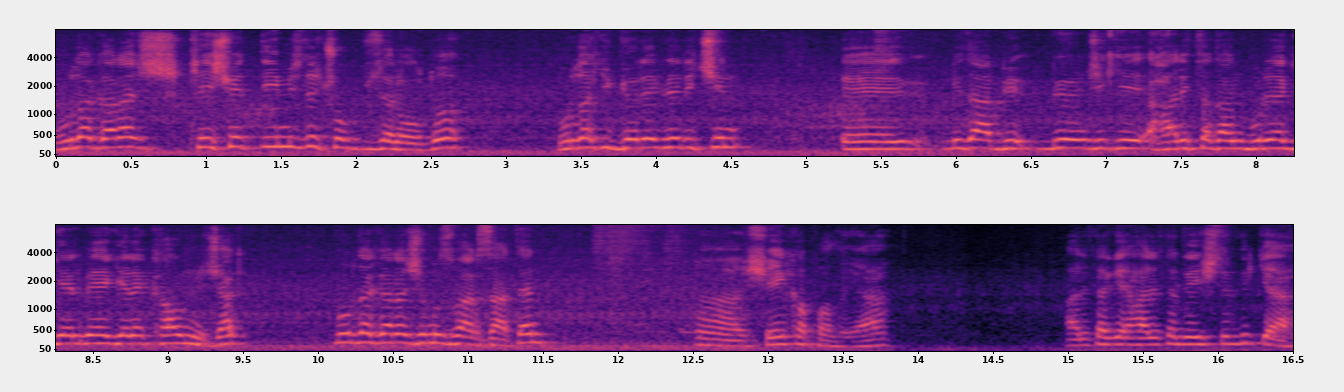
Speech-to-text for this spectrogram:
Burada garaj keşfettiğimizde çok güzel oldu. Buradaki görevler için e, bir daha bir, bir önceki haritadan buraya gelmeye gerek kalmayacak. Burada garajımız var zaten. Ha, şey kapalı ya. Harita harita değiştirdik ya.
